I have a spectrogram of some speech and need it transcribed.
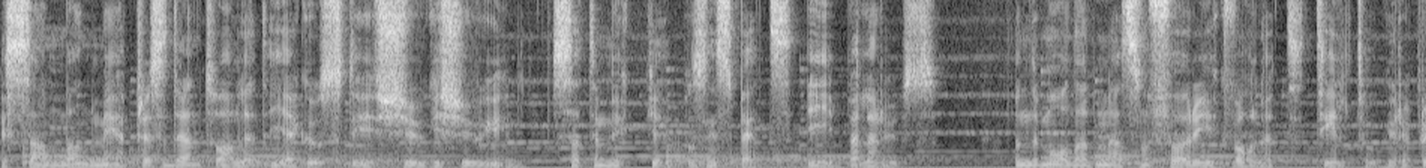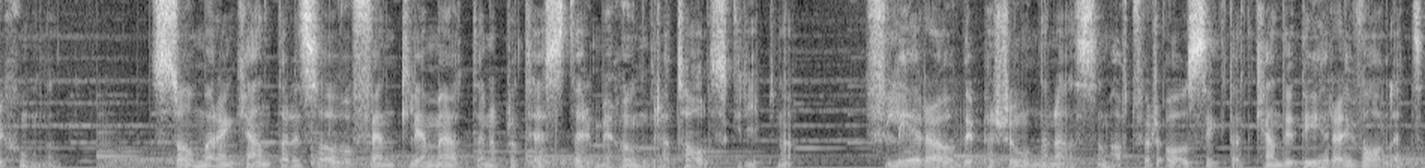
i samband med presidentvalet i augusti 2020 satte mycket på sin spets i Belarus. Under månaderna som föregick valet tilltog repressionen. Sommaren kantades av offentliga möten och protester med hundratals gripna. Flera av de personerna som haft för avsikt att kandidera i valet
